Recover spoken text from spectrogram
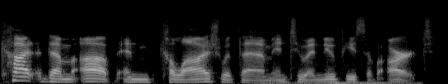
cut them up and collage with them into a new piece of art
